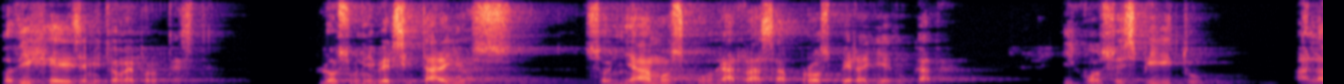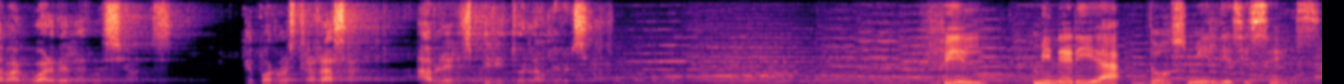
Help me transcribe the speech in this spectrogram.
Lo dije desde mi toma de protesta. Los universitarios soñamos con una raza próspera y educada y con su espíritu a la vanguardia de las naciones. Que por nuestra raza hable el espíritu de la universidad. FIL, Minería 2016.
